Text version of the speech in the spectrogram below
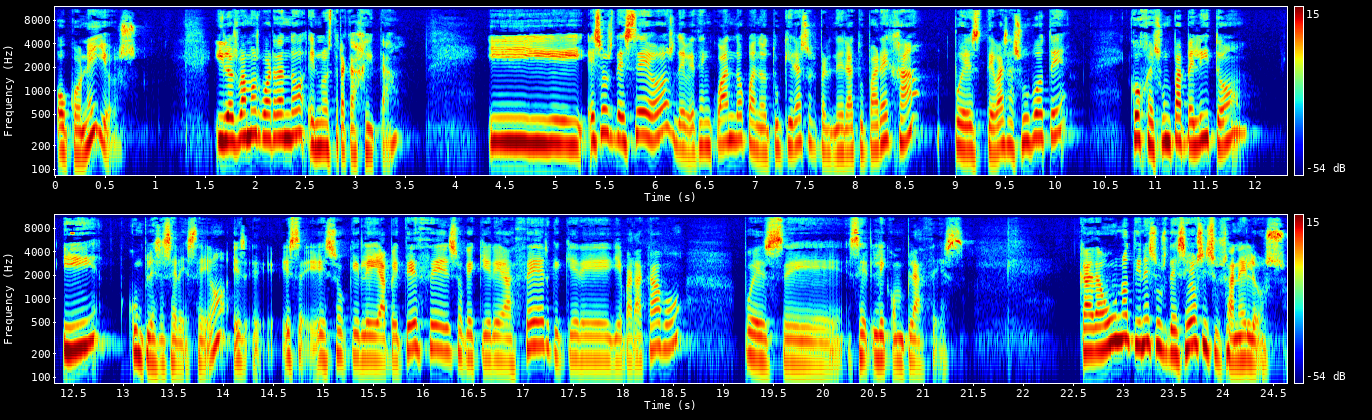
o con ellos. Y los vamos guardando en nuestra cajita. Y esos deseos, de vez en cuando, cuando tú quieras sorprender a tu pareja, pues te vas a su bote, coges un papelito y cumples ese deseo, es, eso que le apetece, eso que quiere hacer, que quiere llevar a cabo, pues eh, le complaces. Cada uno tiene sus deseos y sus anhelos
